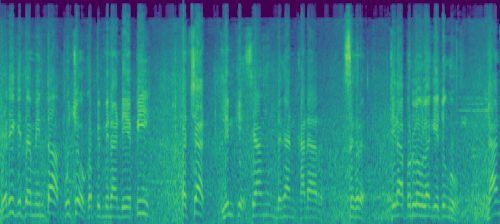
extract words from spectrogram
Jadi kita minta pucuk kepimpinan DAP pecat Lim Kit Siang dengan kadar segera. Tidak perlu lagi tunggu. Dan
